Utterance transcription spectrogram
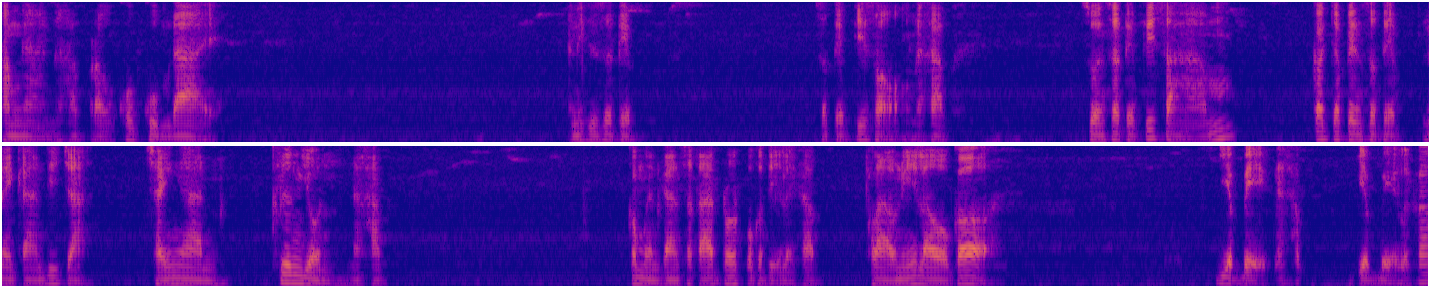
ทำงานนะครับ เราควบคุมได้ อันนี้คือสเต็ปสเต็ปที่2นะครับ ส่วนสเต็ปที่ 3 ก็จะเป็นสเต็ปในการที่จะใช้งานเครื่องยนต์นะครับ ก็เหมือนการสตาร์ทรถปกติเลยครับ คราวนี้เราก็ เหยียบเบรกนะครับเหยียบเบรกแล้วก็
